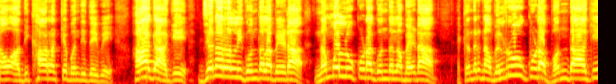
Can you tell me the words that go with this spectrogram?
ನಾವು ಅಧಿಕಾರಕ್ಕೆ ಬಂದಿದ್ದೇವೆ. ಹಾಗಾಗಿ ಜನರಲ್ಲಿ ಗೊಂದಲ ಬೇಡ, ನಮ್ಮಲ್ಲೂ ಕೂಡ ಗೊಂದಲ ಬೇಡ. ಯಾಕಂದ್ರೆ ನಾವೆಲ್ಲರೂ ಕೂಡ ಒಂದಾಗಿ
